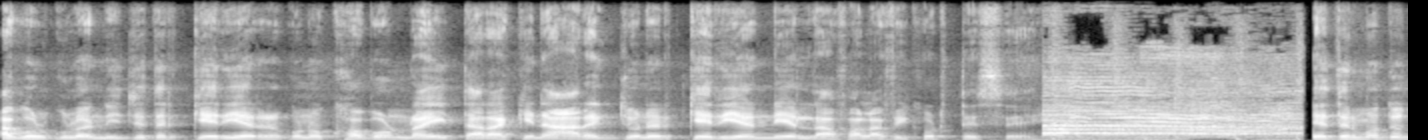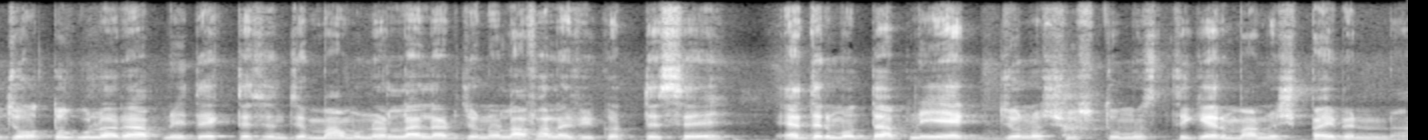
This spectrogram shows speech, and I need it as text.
পাগলগুলো নিজেদের কেরিয়ারের কোনো খবর নাই তারা কিনা আরেকজনের কেরিয়ার নিয়ে লাফালাফি করতেছে। এদের মধ্যে যতগুলার আপনি দেখতেছেন যে মামুনার লালার জন্য লাফালাফি করতেছে এদের মধ্যে আপনি একজনও সুস্থ মস্তিকের মানুষ পাইবেন না।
